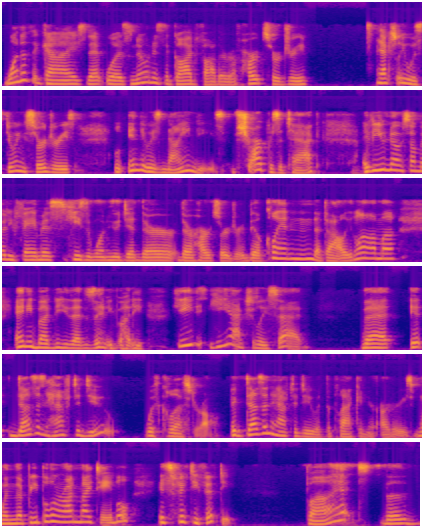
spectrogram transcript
one of the guys that was known as the godfather of heart surgery actually was doing surgeries into his 90s, sharp as a tack. If you know somebody famous, he's the one who did their their heart surgery. Bill Clinton, the Dalai Lama, anybody that is anybody. He he actually said that it doesn't have to do with cholesterol. It doesn't have to do with the plaque in your arteries. When the people are on my table, it's 50-50. But the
